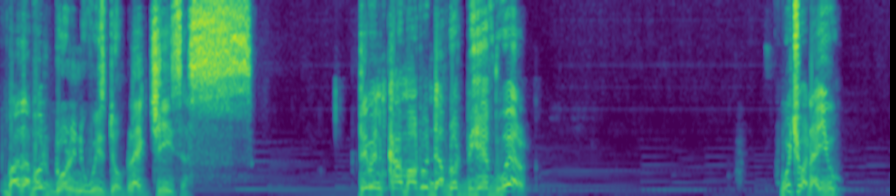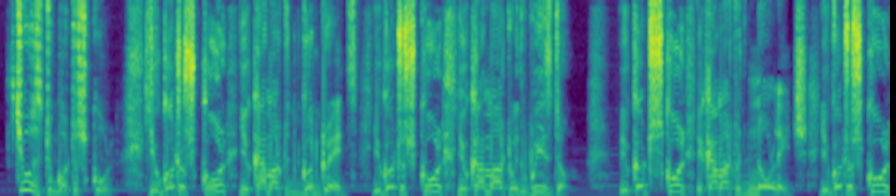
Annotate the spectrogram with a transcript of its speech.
But they've not grown in wisdom like Jesus. They even come out when they have not behaved well. Which one are you? Choose to go to school. You go to school, you come out with good grades. You go to school, you come out with wisdom. You go to school, you come out with knowledge. You go to school,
